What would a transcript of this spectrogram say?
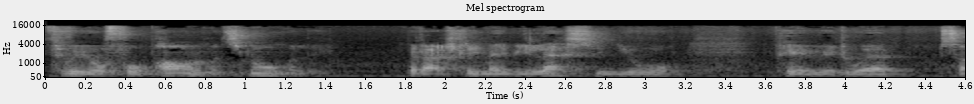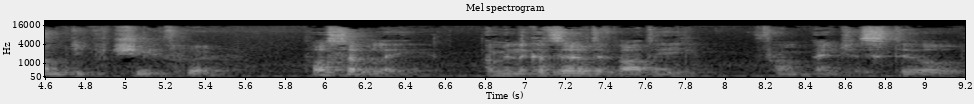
three or four parliaments normally. But actually, maybe less in your period where somebody could shoot through. Possibly. I mean, the Conservative Party front benches still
